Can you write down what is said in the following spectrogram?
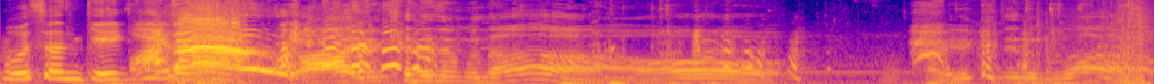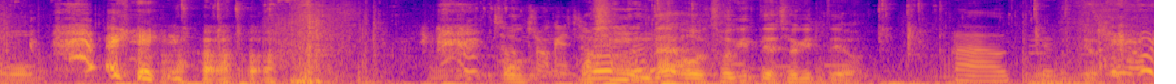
모션 계기로 아, 이렇게 되는구나. 어. 아, 이렇게 되는구나. 어. 어, 멋있는데? 어, 저기 있대요, 저기 있대요. 아 오케이 오케이, 오케이.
